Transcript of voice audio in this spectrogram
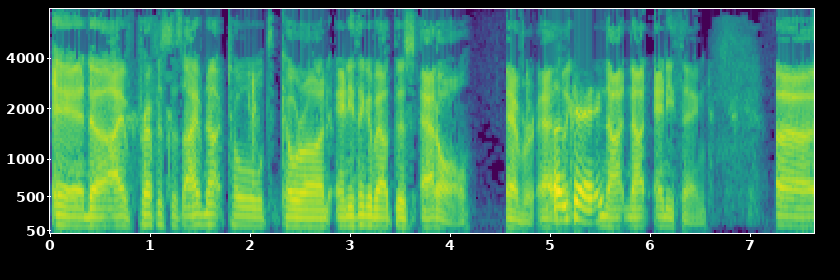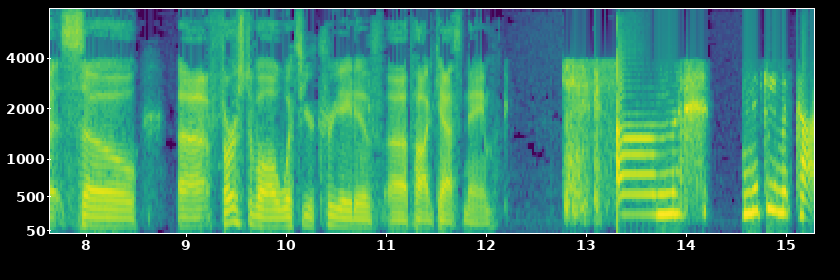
And uh, I've prefaced this. I have not told Koran anything about this at all, ever. At, like, Okay. not not anything. Uh, so, uh, first of all, what's your creative uh, podcast name? Um, Nikki McCox.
